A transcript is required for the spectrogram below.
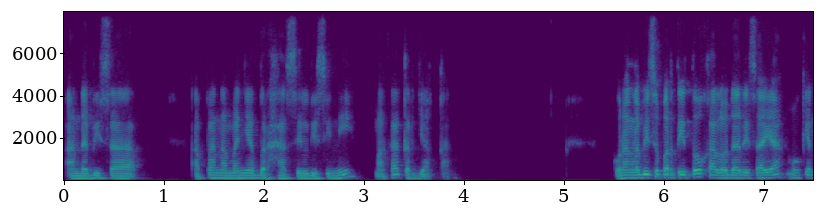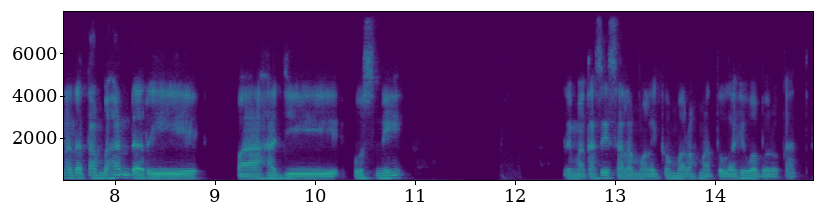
Anda bisa apa namanya berhasil di sini, maka kerjakan. Kurang lebih seperti itu kalau dari saya. Mungkin ada tambahan dari Pak Haji Husni. Terima kasih. Assalamualaikum warahmatullahi wabarakatuh.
